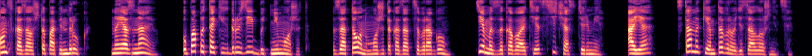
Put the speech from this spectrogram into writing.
Он сказал, что папин друг. Но я знаю, у папы таких друзей быть не может. Зато он может оказаться врагом. Тем, из-за кого отец сейчас в тюрьме. А я стану кем-то вроде заложницы.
